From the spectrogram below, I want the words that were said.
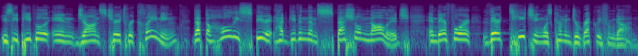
You see, people in John's church were claiming that the Holy Spirit had given them special knowledge, and therefore their teaching was coming directly from God.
